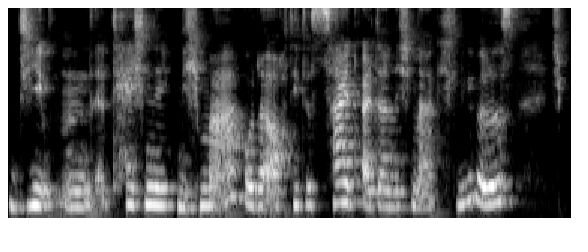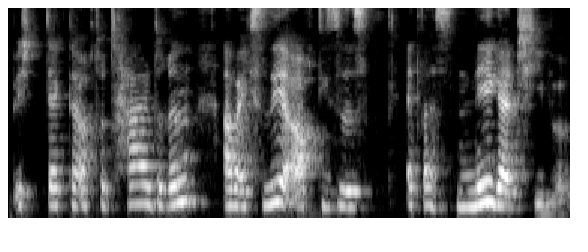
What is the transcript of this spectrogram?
die äh, Technik nicht mag oder auch die das Zeitalter nicht mag. Ich liebe das. Ich, ich stecke da auch total drin, aber ich sehe auch dieses etwas Negative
